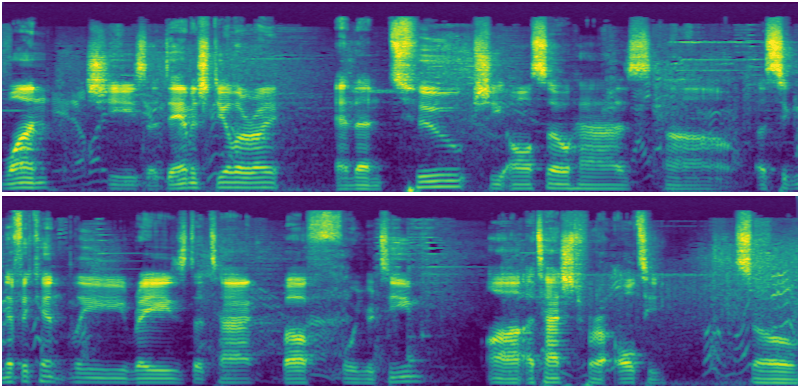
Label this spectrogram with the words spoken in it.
one, she's a damage dealer, right? And then two, she also has uh, a significantly raised attack buff for your team uh, attached for ulti. So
